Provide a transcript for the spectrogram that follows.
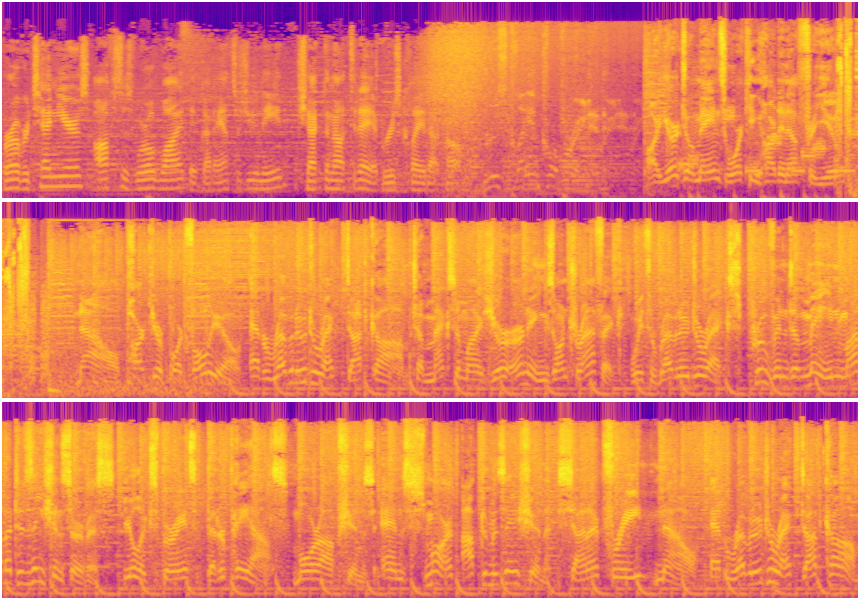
For over 10 years, offices worldwide, they've got answers you need. Check them out today at bruceclay.com. Bruce Clay Incorporated. Are your domains working hard enough for you? Now, park your portfolio at RevenueDirect.com to maximize your earnings on traffic. With Revenue Direct's proven domain monetization service, you'll experience better payouts, more options, and smart optimization. Sign up free now at RevenueDirect.com.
